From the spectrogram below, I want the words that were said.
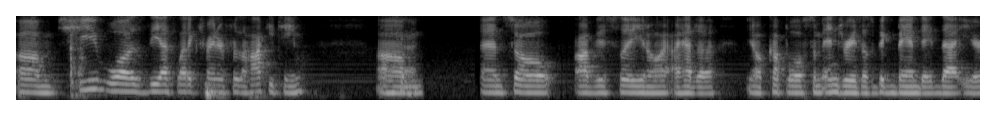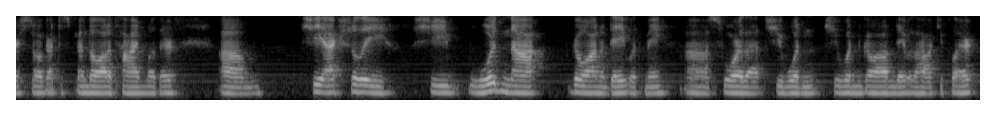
Um, she was the athletic trainer for the hockey team, um, okay. and so obviously, you know, I, I had to you know, a couple of some injuries. I was a big band aid that year, so I got to spend a lot of time with her. Um, she actually she would not go on a date with me. Uh, swore that she wouldn't she wouldn't go on a date with a hockey player.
